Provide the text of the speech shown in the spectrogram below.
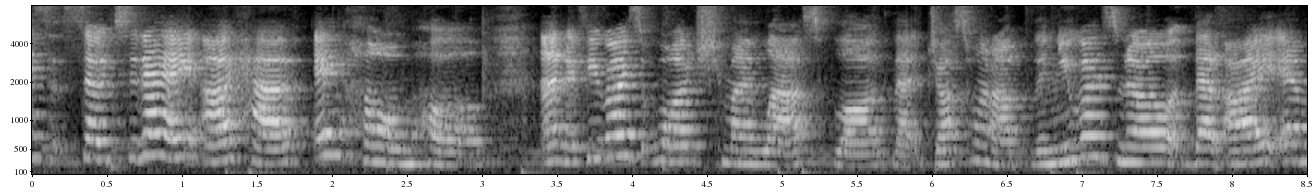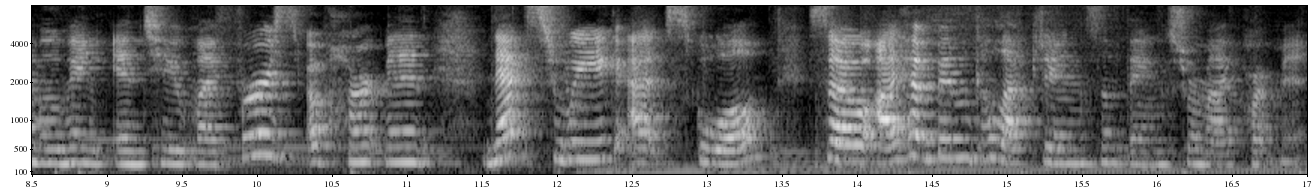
guys, so today I have a home haul and if you guys watched my last vlog that just went up then you guys know that I am moving into my first apartment next week at school so I have been collecting some things for my apartment.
